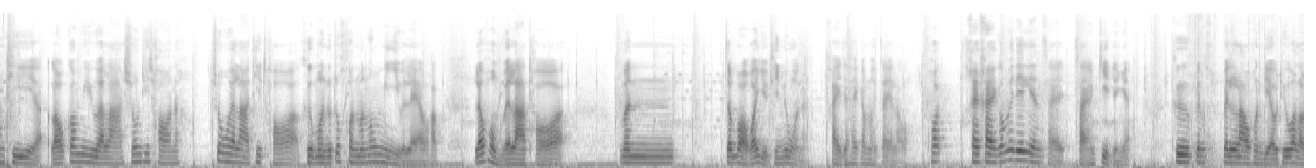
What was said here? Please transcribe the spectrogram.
างทีอะเราก็มีเวลาช่วงที่ท้อนะช่วงเวลาที่ท้ออะคือมนุษย์ทุกคนมันต้องมีอยู่แล้วครับ แล้วผมเวลาท้ออะมันจะบอกว่าอยู่ที่นู่นอะ ใครจะให้กำลังใจเรา เพราะใคร ๆก็ไม่ได้เรียนสายสายอังกฤษอย่างเงี้ย คือเป็นเป็นเราคนเดียวที่ว่าเรา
